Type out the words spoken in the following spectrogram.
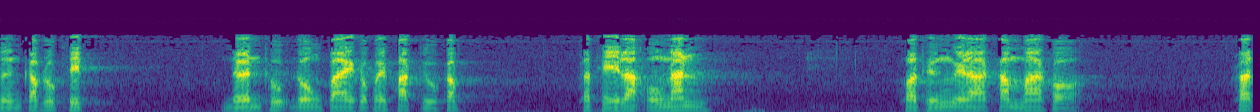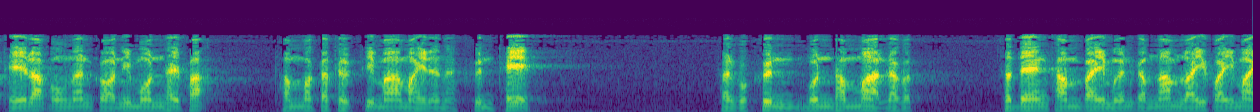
หนึ่งกับลูกศิษย์เดินทุดงไปก็ไปพักอยู่กับ ระเถระองค์นั้น พอถึงเวลาค่ำมาก็ พระเถระองค์นั้นก็นิมนต์ให้พระธรรมกถึกที่มาใหม่นั่นนะขึ้นเทศ ท่านก็ขึ้นบนธรรมาสแล้วก็แสดงธรรมไปเหมือนกับน้ำไหลไฟไหม้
